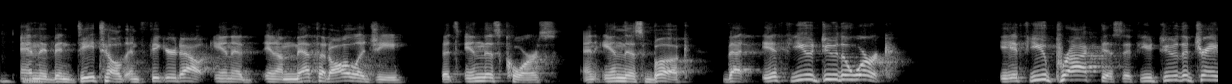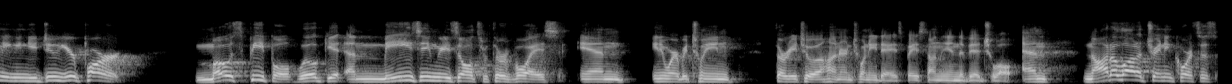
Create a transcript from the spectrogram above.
mm-hmm. and they've been detailed and figured out in a in a methodology that's in this course and in this book that if you do the work if you practice if you do the training and you do your part most people will get amazing results with their voice in anywhere between 30 to 120 days based on the individual and not a lot of training courses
